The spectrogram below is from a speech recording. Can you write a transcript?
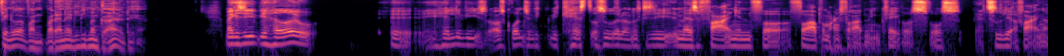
finde ud af, hvordan, hvordan er det lige, man gør alt det her. Man kan sige, at vi havde jo øh, heldigvis også grund til, at vi, vi kastede os ud, eller man skal sige, en masse erfaring inden for, for abonnementsforretningen, kvæg vores, vores ja, tidligere erfaringer.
